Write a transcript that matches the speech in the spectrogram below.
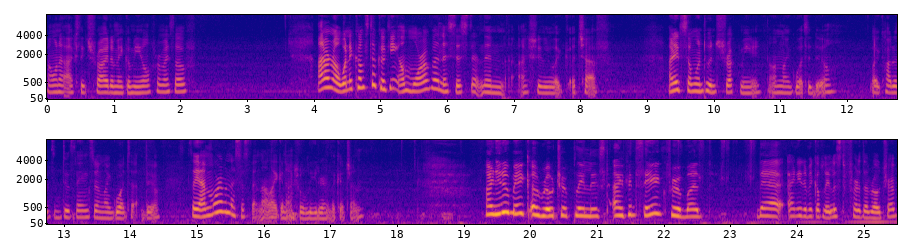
I want to actually try to make a meal for myself. I don't know, when it comes to cooking, I'm more of an assistant than actually like a chef. I need someone to instruct me on like what to do, like how to do things and like what to do. So yeah, I'm more of an assistant, not like an actual leader in the kitchen. I need to make a road trip playlist. I've been saying for a month that I need to make a playlist for the road trip,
